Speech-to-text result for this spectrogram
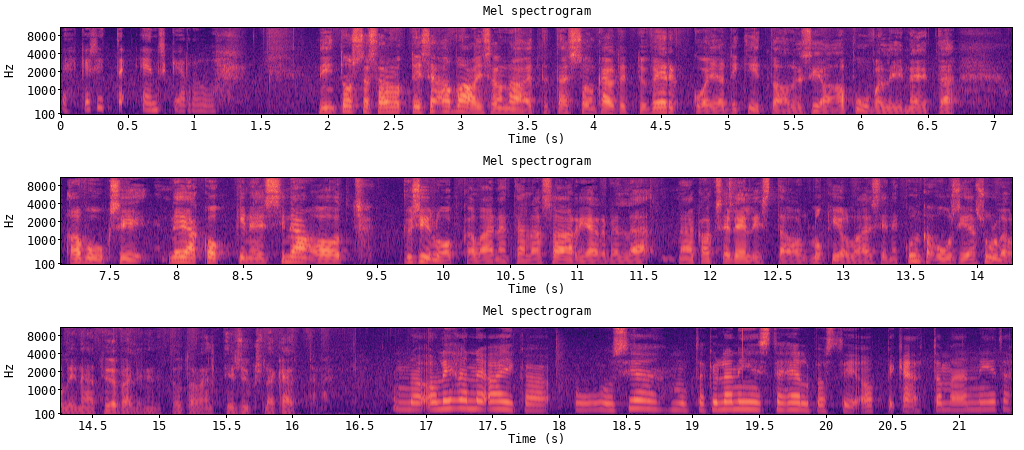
ehkä sitten ensi kerralla. Niin tuossa sanottiin se avainsana, että tässä on käytetty verkkoa ja digitaalisia apuvälineitä avuksi. Nea Kokkinen, sinä oot ysiluokkalainen tällä Saarijärvellä, nämä kaksi edellistä on lukiolaisia, niin kuinka uusia sulle oli nämä työvälineet, joita lähdettiin syksyllä käyttämään? No olihan ne aika uusia, mutta kyllä niihin sitten helposti oppi käyttämään niitä.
